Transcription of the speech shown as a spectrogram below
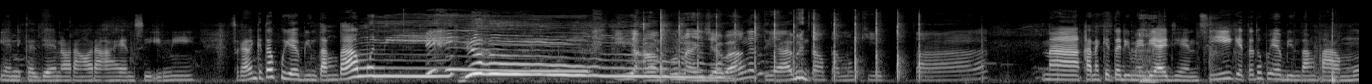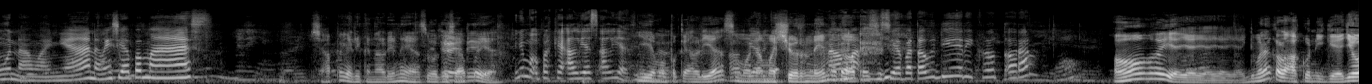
yang dikerjain orang-orang agensi ini. Sekarang kita punya bintang tamu nih. Iya ampun manja banget ya bintang tamu kita. Nah, karena kita di media agensi, kita tuh punya bintang tamu namanya, namanya siapa Mas? Siapa ya dikenalinnya ya sebagai siapa ya? Ini mau pakai alias-alias? Iya mau pakai alias, Oh, mau nama surname atau Nama apa sih? siapa tahu dia rekrut orang? Oh iya iya iya iya. iya. Gimana kalau akun IG aja?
